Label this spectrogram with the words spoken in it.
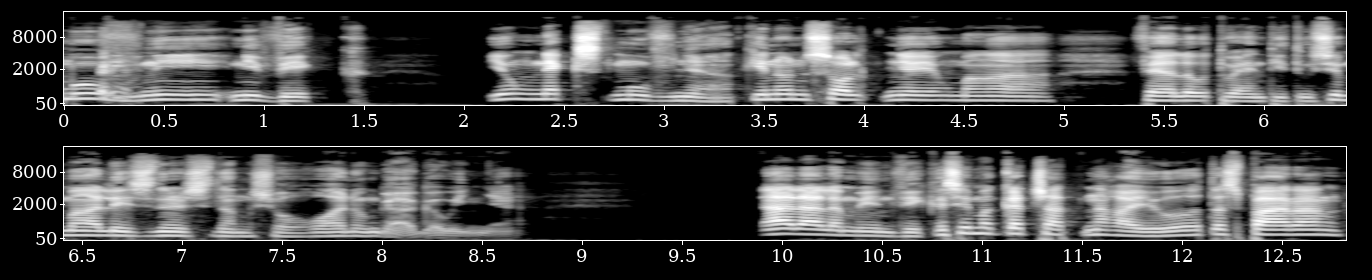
move ni, ni Vic, yung next move niya, kinonsult niya yung mga fellow 22, si mga listeners ng show, kung anong gagawin niya. Naalala mo yun, Vic? Kasi magka-chat na kayo, tapos parang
